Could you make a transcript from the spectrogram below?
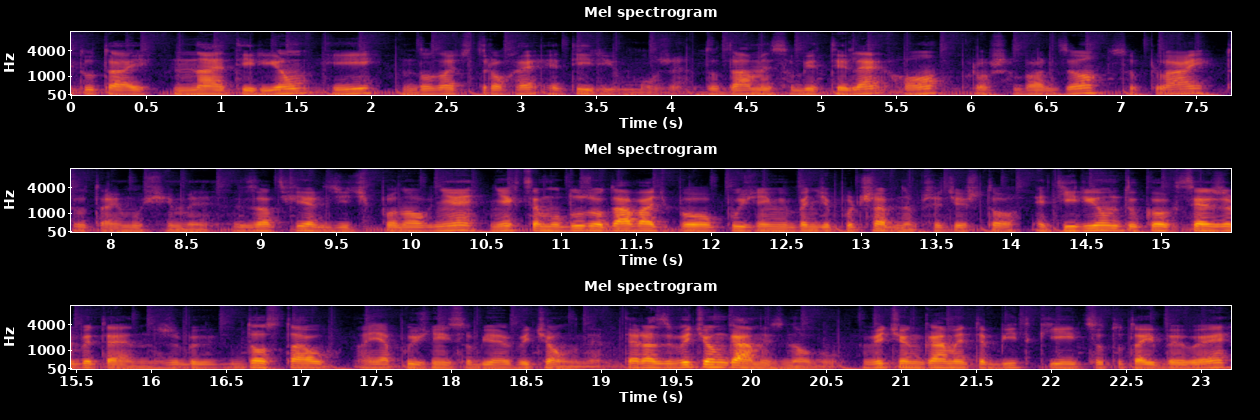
tutaj na Ethereum i dodać trochę Ethereum może. Dodamy sobie tyle. O, proszę bardzo. Supply. Tutaj musimy zatwierdzić ponownie. Nie chcę mu dużo dawać, bo później mi będzie potrzebne przecież to Ethereum, tylko chcę, żeby ten, żeby dostał, a ja później sobie wyciągnę. Teraz wyciągamy znowu. Wyciągamy te bitki, co tutaj były.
